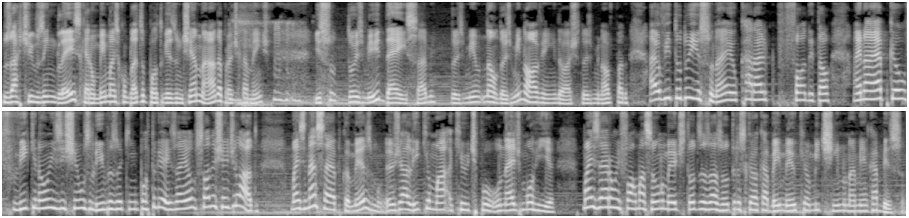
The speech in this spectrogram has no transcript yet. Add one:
Os artigos em inglês, que eram bem mais completos, o português não tinha nada praticamente. isso 2010, sabe? 2000, não, 2009 ainda, eu acho. 2009 pra... Aí eu vi tudo isso, né? Eu, caralho, foda e tal. Aí na época eu vi que não existiam os livros aqui em português. Aí eu só deixei de lado. Mas nessa época mesmo, eu já li que, uma, que tipo, o Ned morria mas era uma informação no meio de todas as outras que eu acabei meio que omitindo na minha cabeça.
